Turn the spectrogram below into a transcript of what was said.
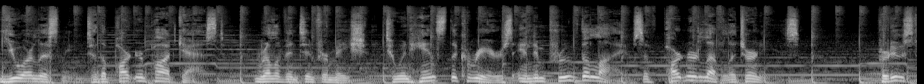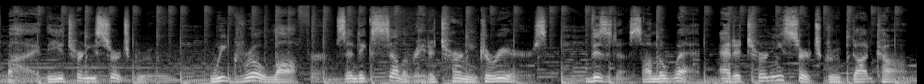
You are listening to the Partner Podcast relevant information to enhance the careers and improve the lives of partner level attorneys. Produced by the Attorney Search Group, we grow law firms and accelerate attorney careers. Visit us on the web at attorneysearchgroup.com.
